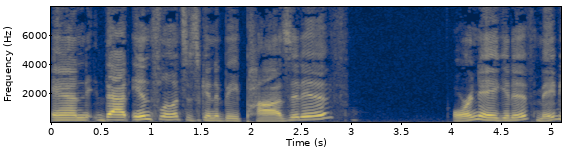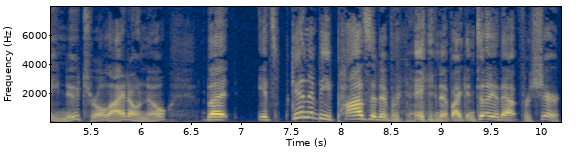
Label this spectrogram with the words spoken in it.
And that influence is going to be positive or negative, maybe neutral, I don't know. But it's going to be positive or negative, I can tell you that for sure.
